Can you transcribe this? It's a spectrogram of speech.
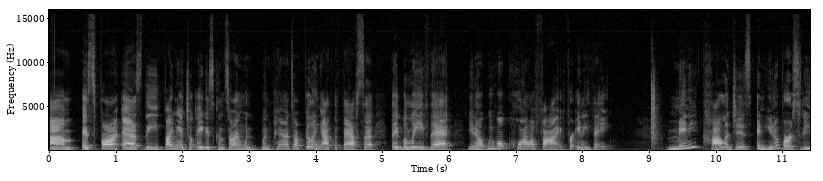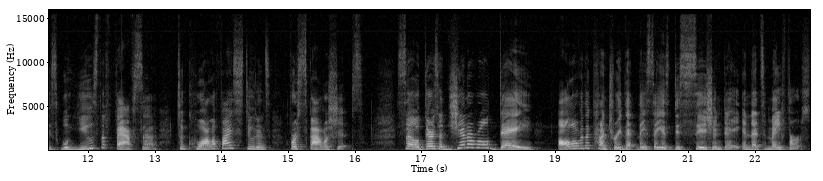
um, as far as the financial aid is concerned, when, when parents are filling out the FAFSA, they believe that, you know, we won't qualify for anything. Many colleges and universities will use the FAFSA to qualify students for scholarships. So there's a general day all over the country that they say is decision day, and that's May 1st.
